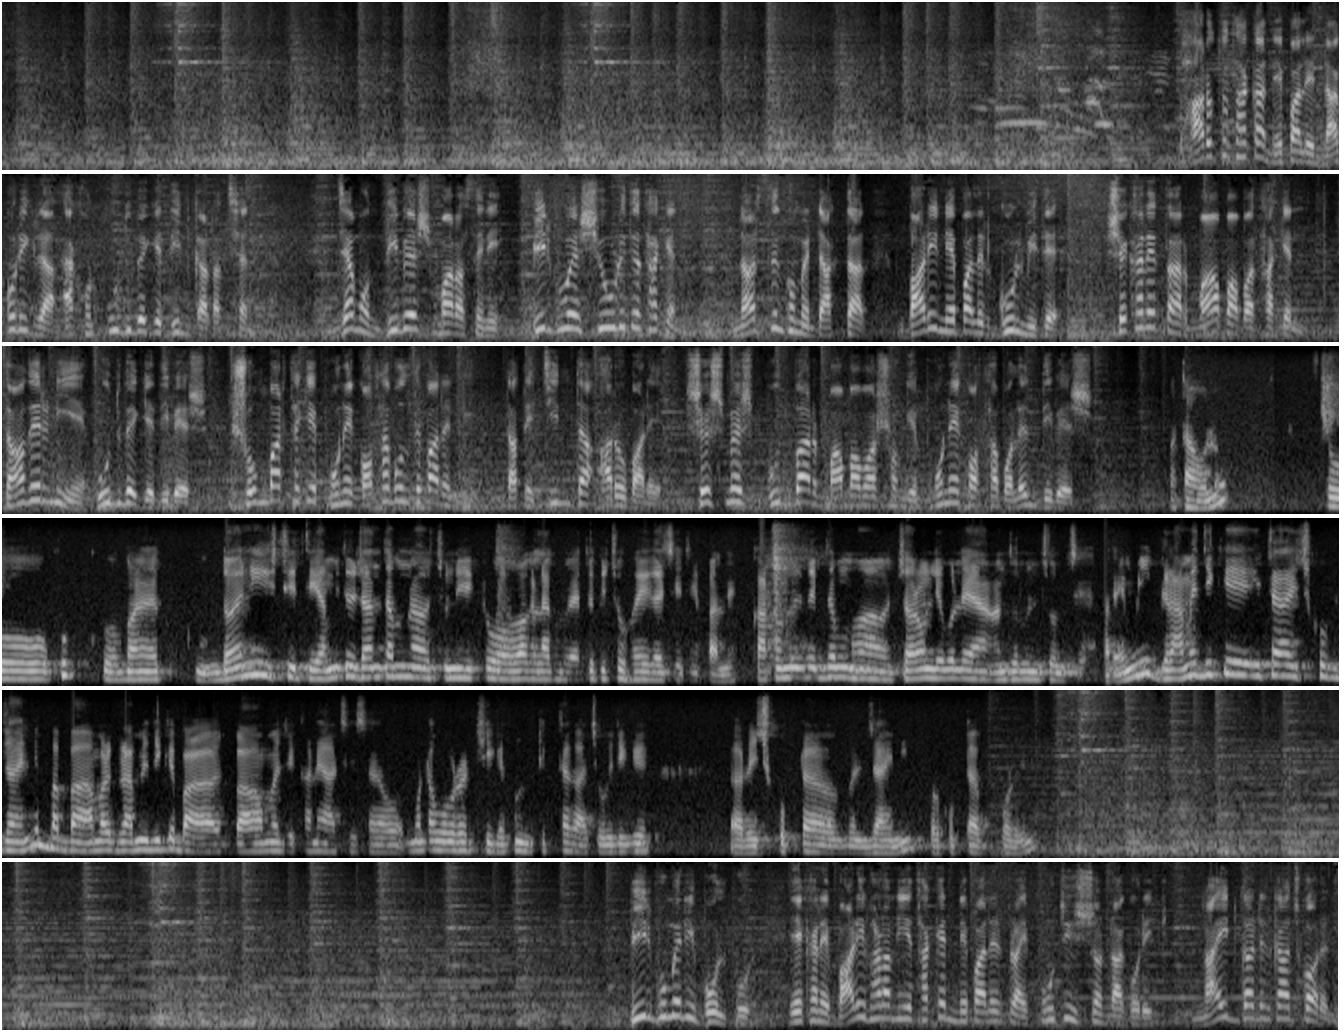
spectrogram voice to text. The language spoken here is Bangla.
ভারতে থাকা নেপালের নাগরিকরা এখন উদ্বেগে দিন কাটাচ্ছেন। যেমন দিবেশ মারাসেনি বীরভূমের শিউড়িতে থাকেন। নার্সিংহোমের ডাক্তার বাড়ি নেপালের গুলমিতে। সেখানে তার মা বাবা থাকেন। তাঁদের নিয়ে উদ্বেগে দিবেশ। সোমবার থেকে ফোনে কথা বলতে পারেননি। তাতে চিন্তা আরও বাড়ে। শেষমেশ বুধবার মা বাবার সঙ্গে ফোনে কথা বলেন দিবেশ। কথা হলো তো খুব মানে দয়নীয় স্থিতি। আমি তো জানতাম না, শুনে একটু অবাক লাগল, এত কিছু হয়ে গেছে নেপালে। কার্টুনের একদম চরম লেভেলে আন্দোলন চলছে। আর এমনি গ্রামের দিকে এটা স্কোপ যায়নি, বা আমার গ্রামের দিকে বাবা মা যেখানে আছে মোটামুটি ঠিক, এখন ঠিকঠাক আছে। ওইদিকে আর স্কোপটা যায়নি, প্রকোপটা পড়েনি। বীরভূমেরই বোলপুর। এখানে বাড়ি ভাড়া নিয়ে থাকেন নেপালের প্রায় পঁচিশ জন নাগরিক। নাইট গার্ডের কাজ করেন।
